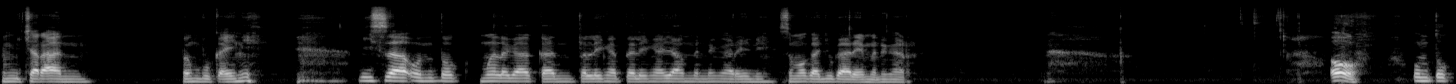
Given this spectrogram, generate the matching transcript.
pembicaraan pembuka ini bisa untuk melegakan telinga-telinga yang mendengar ini. Semoga juga ada yang mendengar. Oh, untuk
